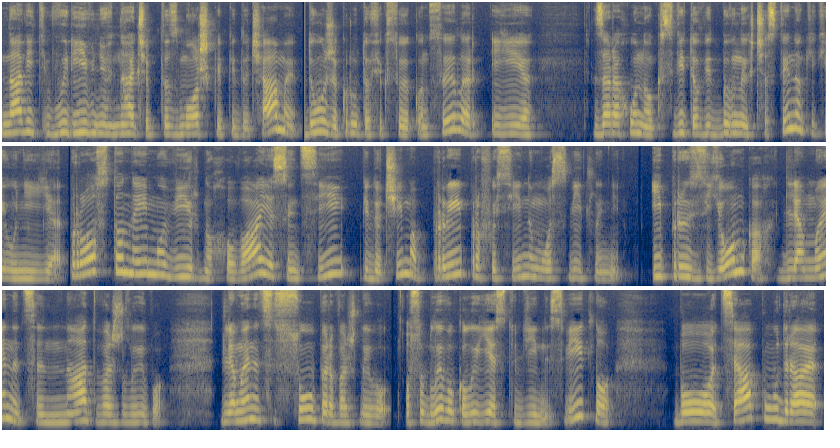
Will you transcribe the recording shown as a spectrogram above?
навіть вирівнює, начебто, зморшки під очами, дуже круто фіксує консилер і. За рахунок світовідбивних частинок, які у ній є, просто неймовірно ховає синці під очима при професійному освітленні. І при зйомках для мене це надважливо. Для мене це супер важливо, особливо коли є студійне світло, бо ця пудра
